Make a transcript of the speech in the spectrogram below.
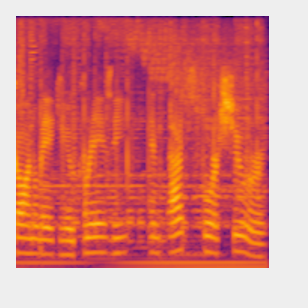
Gonna make you crazy, and that's for sure.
